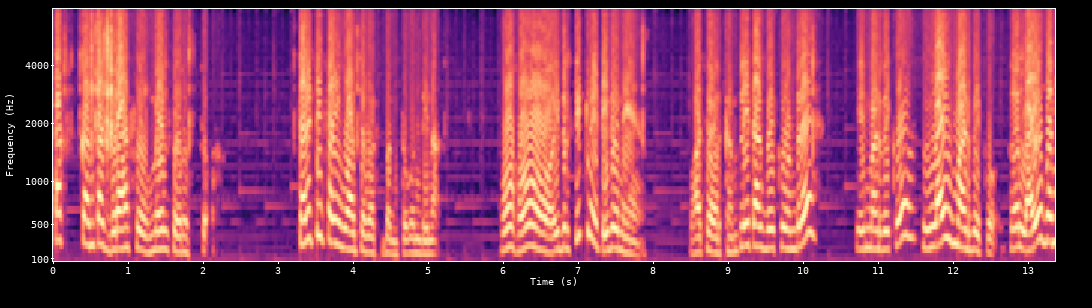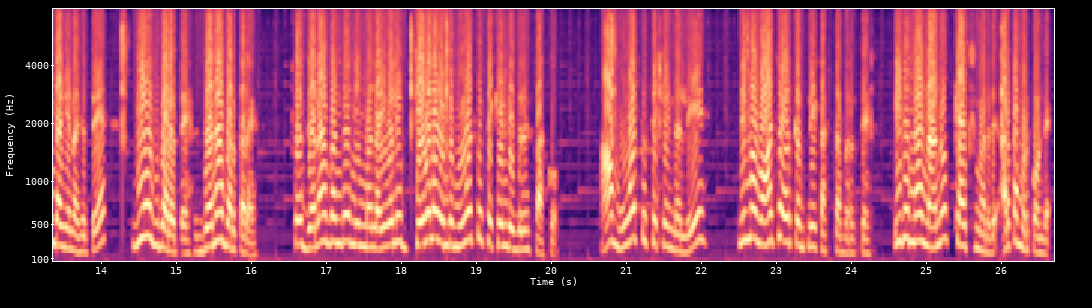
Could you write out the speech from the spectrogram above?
ಟಕ್ ಅಂತ ಗ್ರಾಫ್ ಮೇಲ್ ತೋರಿಸ್ತು. ತರ್ಟಿ ಫೈವ್ ವಾಚ್ ಅವರ್ಸ್ ಬಂತು ಒಂದಿನ. ಓಹೋ, ಇದ್ರ ಸೀಕ್ರೆಟ್ ಇದೇನೆ. ವಾಚ್ ಅವರ್ ಕಂಪ್ಲೀಟ್ ಆಗ್ಬೇಕು ಅಂದ್ರೆ ಏನ್ ಮಾಡ್ಬೇಕು? ಲೈವ್ ಮಾಡ್ಬೇಕು. ಸೊ ಲೈವ್ ಬಂದಾಗ ಏನಾಗುತ್ತೆ? ವ್ಯೂಸ್ ಬರುತ್ತೆ. ಜನ ಬರ್ತಾರೆ. ಸೊ ಜನ ಬಂದು ನಿಮ್ಮ ಲೈವ್ ಅಲ್ಲಿ ಕೇವಲ ಒಂದು ಮೂವತ್ತು ಸೆಕೆಂಡ್ ಇದ್ರೆ ಸಾಕು. ಆ ಮೂವತ್ತು ಸೆಕೆಂಡ್ ಅಲ್ಲಿ ನಿಮ್ಮ ವಾಚ್ ಅವರ್ ಕಂಪ್ಲೀಟ್ ಆಗ್ತಾ ಬರುತ್ತೆ. ಇದನ್ನ ನಾನು ಕ್ಯಾಚ್ ಮಾಡಿದೆ. ಅರ್ಥ ಮಾಡ್ಕೊಂಡೆ.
